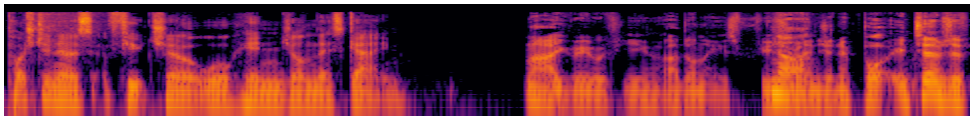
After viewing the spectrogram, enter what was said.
Pochettino's future will hinge on this game. No, I agree with you. I don't think it's future No. engine. But in terms of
